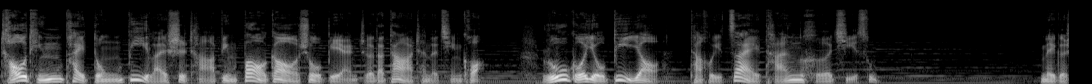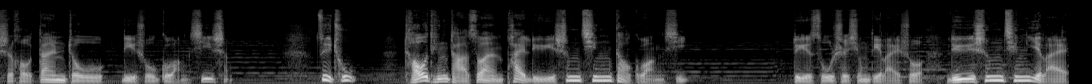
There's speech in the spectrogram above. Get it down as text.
朝廷派董必来视察，并报告受贬谪的大臣的情况。如果有必要，他会再弹劾起诉。那个时候，儋州隶属广西省。最初，朝廷打算派吕生清到广西。对苏氏兄弟来说，吕生清一来，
